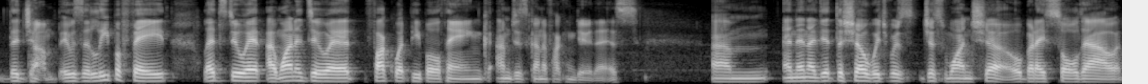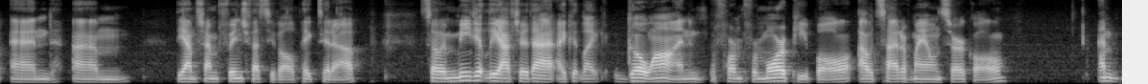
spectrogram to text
the jump. It was a leap of faith. Let's do it. I want to do it. Fuck what people think. I'm just gonna fucking do this. Um, and then I did the show, which was just one show, but I sold out, and um, the Amsterdam Fringe Festival picked it up. So immediately after that, I could like go on and perform for more people outside of my own circle. And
